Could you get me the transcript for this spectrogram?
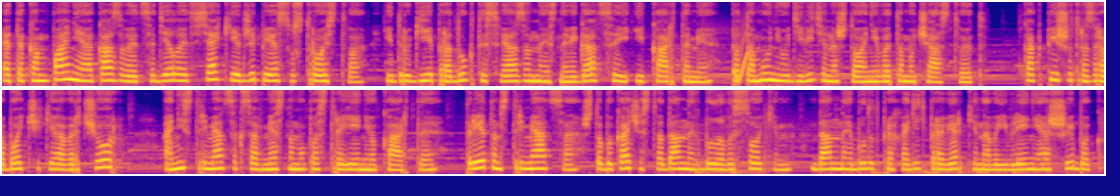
Эта компания, оказывается, делает всякие GPS-устройства и другие продукты, связанные с навигацией и картами, потому неудивительно, что они в этом участвуют. Как пишут разработчики Averture, они стремятся к совместному построению карты. При этом стремятся, чтобы качество данных было высоким, данные будут проходить проверки на выявление ошибок,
